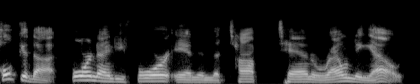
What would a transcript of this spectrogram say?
Polkadot, 494. And in the top 10, rounding out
